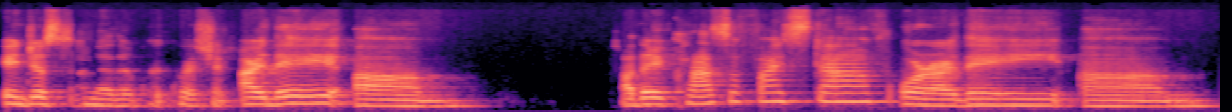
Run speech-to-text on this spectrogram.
And just another quick question: Are they um, are they classified staff or are they um,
